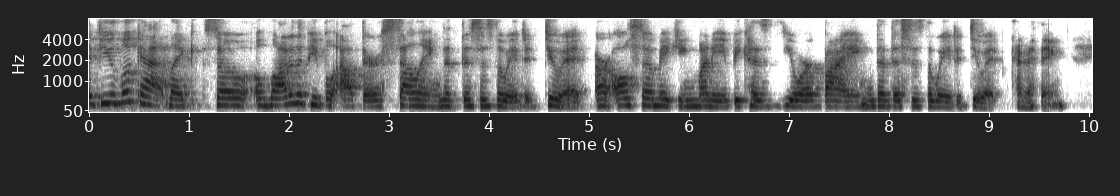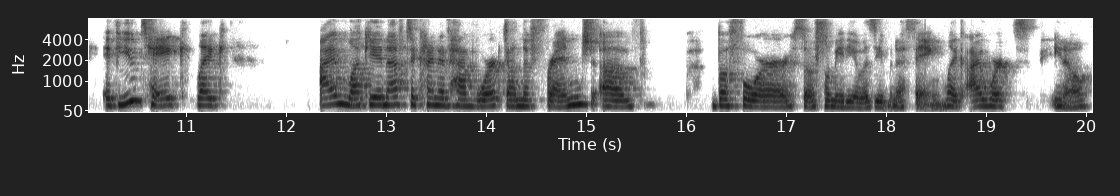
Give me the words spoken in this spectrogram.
if you look at like so a lot of the people out there selling that this is the way to do it are also making money because you're buying that this is the way to do it kind of thing. If you take like i'm lucky enough to kind of have worked on the fringe of before social media was even a thing. Like I worked, you know,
